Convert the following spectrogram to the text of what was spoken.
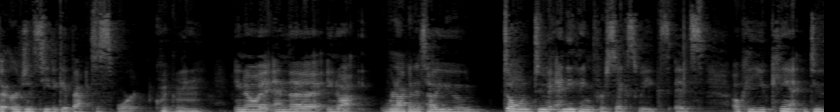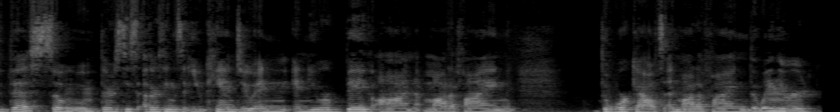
the urgency to get back to sport quickly. Mm-hmm. You know, and the you know we're not going to tell you don't do anything for six weeks. It's okay, you can't do this, so Mm-hmm. there's these other things that you can do, and and you were big on modifying the workouts and modifying the way they were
